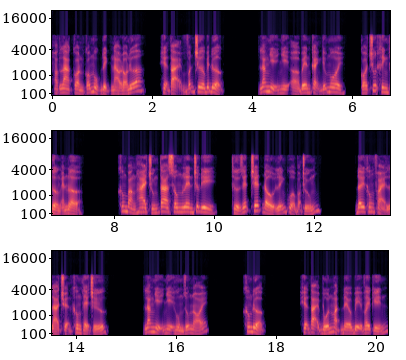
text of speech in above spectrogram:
Hoặc là còn có mục đích nào đó nữa, hiện tại vẫn chưa biết được. Lăng nhị nhị ở bên cạnh điểm môi, có chút khinh thường N. Không bằng hai chúng ta xông lên trước đi, thử giết chết đầu lĩnh của bọn chúng. Đây không phải là chuyện không thể chứ. Lăng nhị nhị hùng dũng nói. Không được. Hiện tại bốn mặt đều bị vây kín,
